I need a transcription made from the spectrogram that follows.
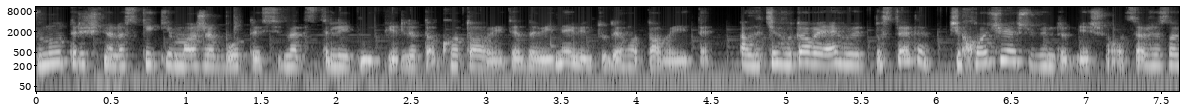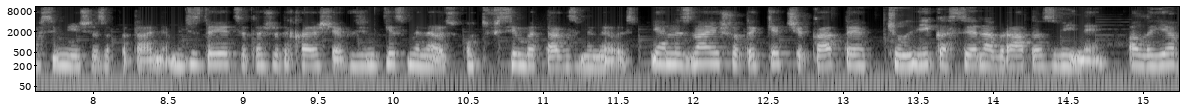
внутрішньо, наскільки може бути 17-літній підліток, готовий йти до війни. Він туди готовий йти. Але чи готова я його відпустити? Чи хочу я, щоб він тут йшов? Це вже зовсім інше запитання. Мені здається, те, що ти кажеш, як жінки змінились, от всі ми так змінились. Я не знаю, що таке чекати чоловіка, сина, брата з війни, але є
